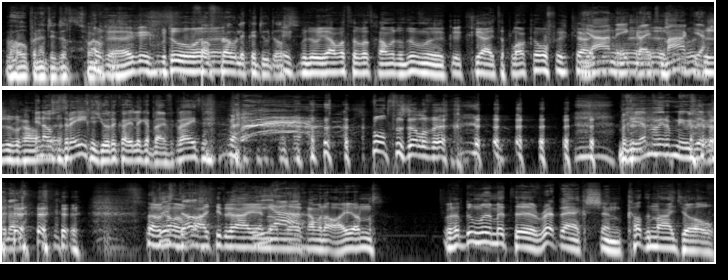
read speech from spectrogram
We hopen natuurlijk dat het Oké, zonnig is. ik, ik bedoel... Van eh, vrolijke doedels. ik bedoel, ja, wat, wat gaan we dan doen? Eh, Krijten plakken of krijten... ja, nee, krijt eh, maken. Ja. Dus we gaan, en als het regent, joh, dan kan je lekker blijven krijten. spoelt vanzelf weg. Begin jij maar weer opnieuw, zeggen we dan. Nou, we Dus gaan een plaatje draaien en Ja. dan eh, gaan we naar Arjan. We gaan doen we met uh, Rednecks en Cotton Eye Joe.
